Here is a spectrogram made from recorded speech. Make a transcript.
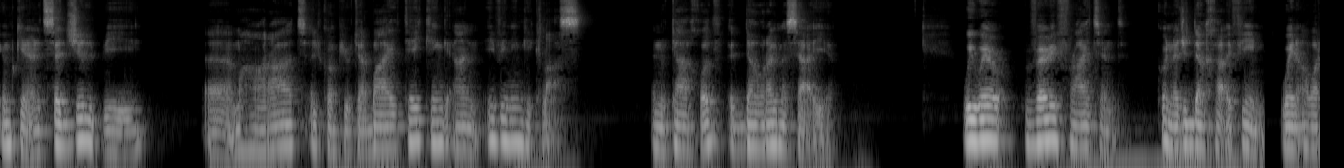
يمكن أن تسجل بمهارات الكمبيوتر by taking an evening class. أنه تاخذ الدورة المسائية. We were very frightened. كنا جدا خائفين. When our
